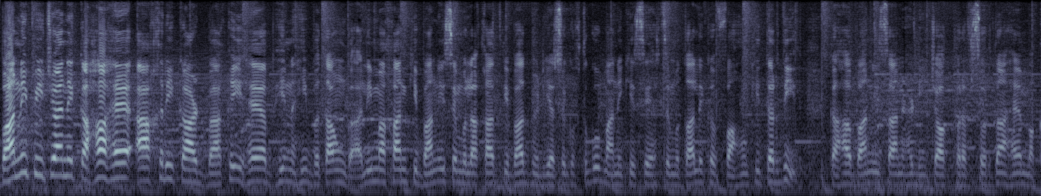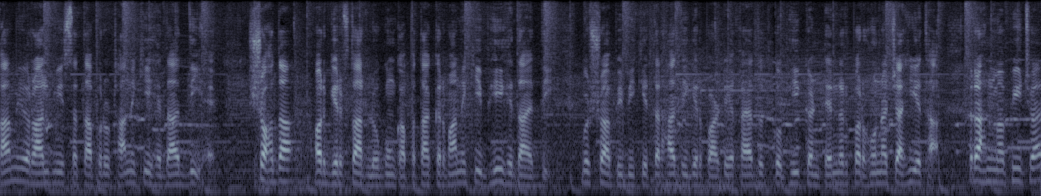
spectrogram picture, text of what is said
بانی پیچا نے کہا ہے، آخری کارڈ باقی ہے، ابھی نہیں بتاؤں گا۔ علیمہ خان کی بانی سے ملاقات کے بعد میڈیا سے گفتگو، بانی کی صحت سے متعلق افواہوں کی تردید۔ کہا، بانی سانہڈی چوک پر افسردہ ہے، مقامی اور عالمی سطح پر اٹھانے کی ہدایت دی ہے۔ شہدہ اور گرفتار لوگوں کا پتہ کروانے کی بھی ہدایت دی۔ بشرا بی بی کی طرح دیگر پارٹی قیادت کو بھی کنٹینر پر ہونا چاہیے تھا۔ رہنما پیچا،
